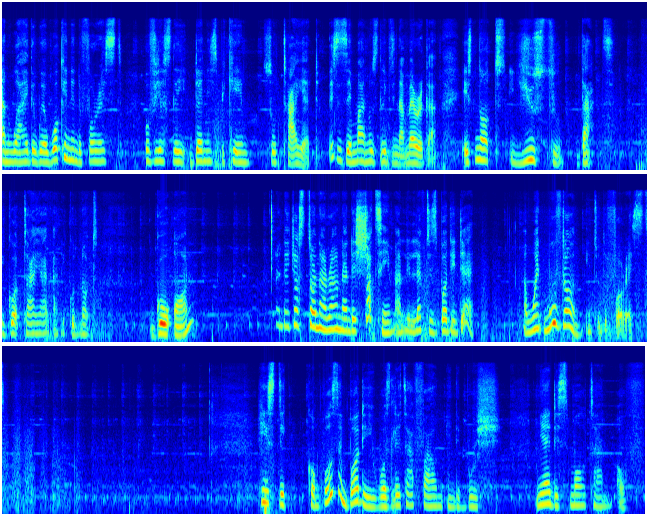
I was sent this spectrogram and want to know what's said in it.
And while they were walking in the forest, obviously Dennis became so tired. This is a man who's lived in America. He's not used to that. He got tired and he could not go on. And they just turned around and they shot him and they left his body there and went moved on into the forest. His decomposing body was later found in the bush near the small town of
